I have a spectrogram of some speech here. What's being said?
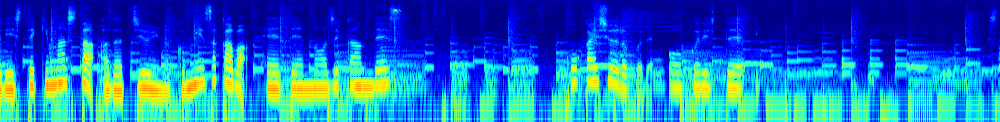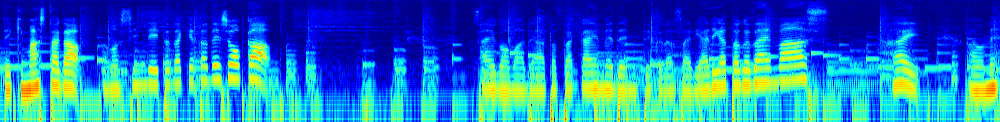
送りしてきました。足立ゆいの組酒場閉店のお時間です。公開収録でお送りしてしてきましたが楽しんでいただけたでしょうか？最後まで温かい目で見てくださりありがとうございます。はい。あのね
